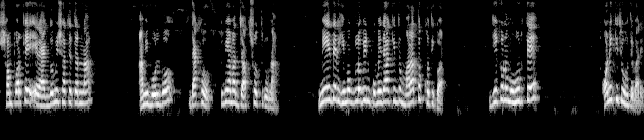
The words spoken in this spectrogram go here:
সম্পর্কে এর একদমই সচেতন না। আমি বলব, দেখো, তুমি আমার জাতশত্রু না। মেয়েদের হিমোগ্লোবিন কমে যাওয়া কিন্তু মারাত্মক ক্ষতিকর। যে কোনো মুহূর্তে অনেক কিছু হতে পারে।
